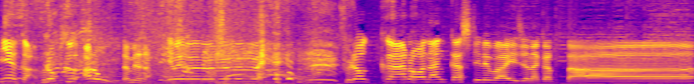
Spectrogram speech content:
に合うか。フロックアロー。ダメだやばいやばいやばいやばいフ ロックアローなんかしてる場合じゃなかった。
